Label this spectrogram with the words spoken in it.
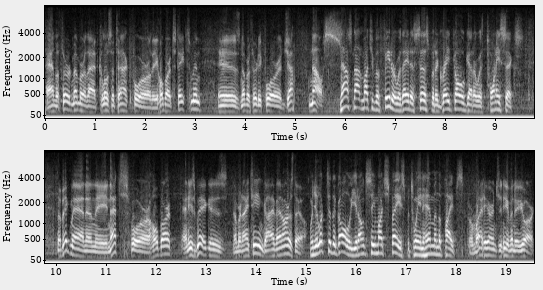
And the third member of that close attack for the Hobart Statesmen is number 34, Jeff Naus. Naus not much of a feeder with eight assists, but a great goal getter with 26. The big man in the nets for Hobart, and he's big, is number 19, Guy Van Arsdale. When you look to the goal, you don't see much space between him and the pipes. From right here in Geneva, New York.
